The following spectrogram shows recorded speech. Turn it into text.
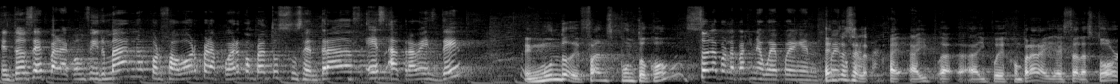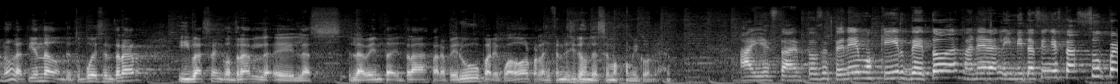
Entonces, para confirmarnos, por favor, para poder comprar sus entradas, es a través de... En mundodefans.com. Solo por la página web pueden, entrar. ahí, puedes comprar, ahí, está la store, ¿no? La tienda donde tú puedes entrar y vas a encontrar eh, la venta de entradas para Perú, para Ecuador, para las diferentes sitios donde hacemos comicones. Ahí está, entonces tenemos que ir de todas maneras. La invitación está súper,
